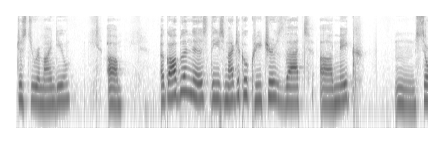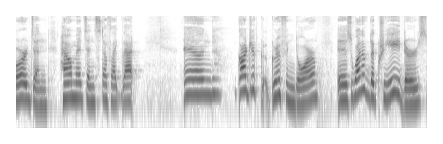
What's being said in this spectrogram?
just to remind you, um, a goblin is these magical creatures that uh, make um, swords and helmets and stuff like that. And Godric Gryffindor is one of the creators,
